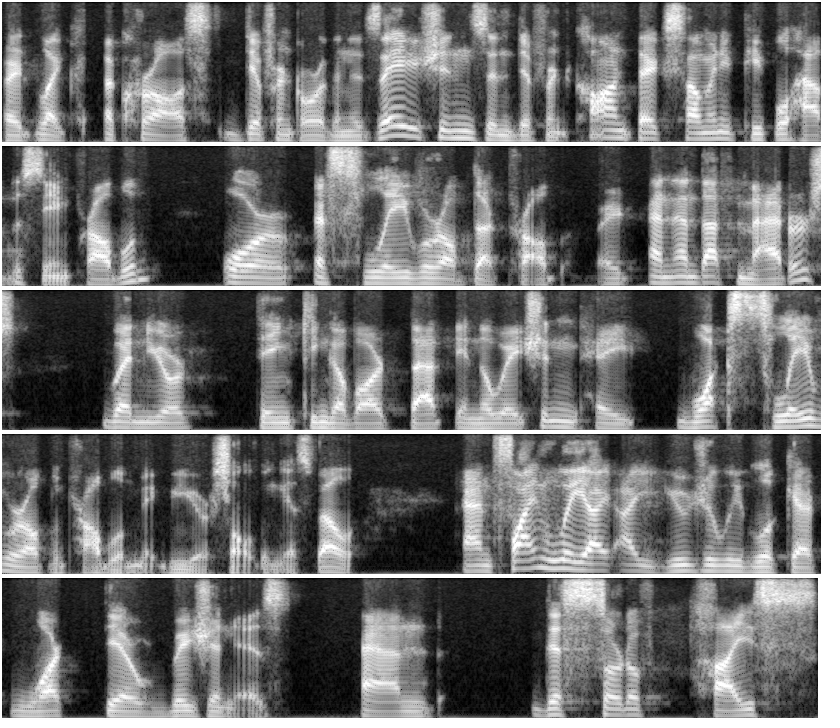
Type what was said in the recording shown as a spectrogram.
right? Like across different organizations and different contexts, how many people have the same problem or a flavor of that problem, right? And, and that matters when you're thinking about that innovation. Hey, what flavor of the problem maybe you're solving as well? And finally, I, I usually look at what their vision is. And this sort of ties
